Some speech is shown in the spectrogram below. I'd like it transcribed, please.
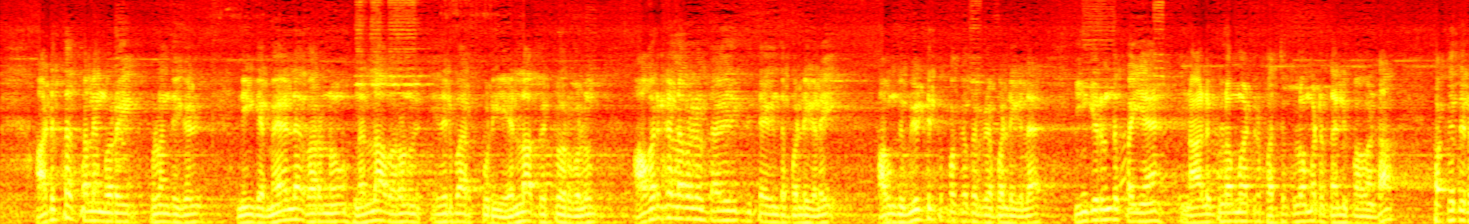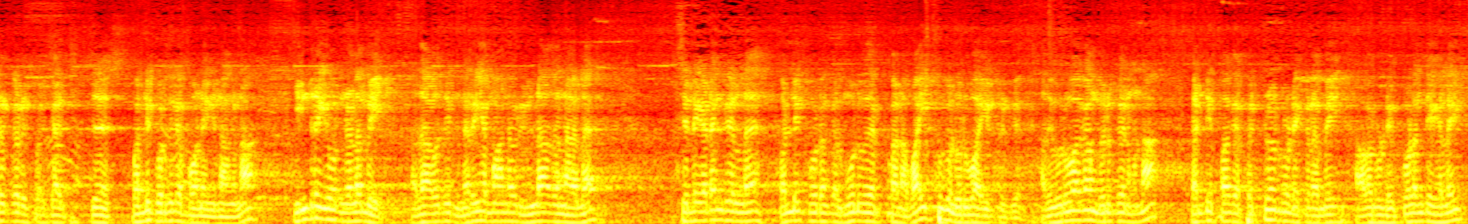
அடுத்த தலைமுறை குழந்தைகள் நீங்கள் மேலே வரணும் நல்லா வரணும் எதிர்பார்க்கக்கூடிய எல்லா பெற்றோர்களும் அவர்கள் அவர்கள் தகுதிக்கு தகுந்த பள்ளிகளை அவங்க வீட்டுக்கு பக்கத்தில் இருக்கிற பள்ளிகளை இங்கிருந்து பையன் நாலு கிலோமீட்டர் பத்து கிலோமீட்டர் தள்ளி போக வேண்டாம். பக்கத்தில் இருக்கிற ப- பள்ளிக்கூடத்துக்கு போனீங்கன்னாங்கன்னா இன்றைய ஒரு நிலைமை அதாவது நிறைய மாணவர் இல்லாதனால சில இடங்களில் பள்ளிக்கூடங்கள் மூடுவதற்கான வாய்ப்புகள் உருவாகிட்டு இருக்கு. அது உருவாகாமல் இருக்கணும்னா கண்டிப்பாக பெற்றோர்களுடைய கடமை அவர்களுடைய குழந்தைகளை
